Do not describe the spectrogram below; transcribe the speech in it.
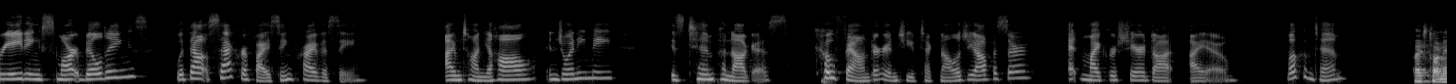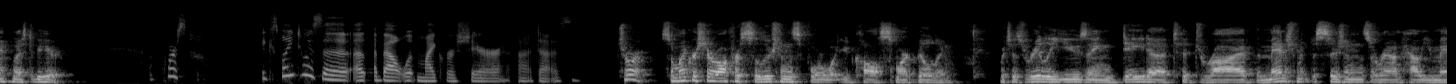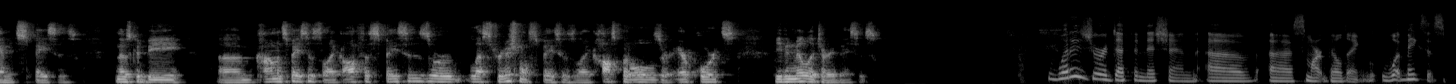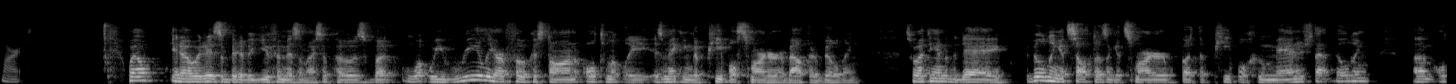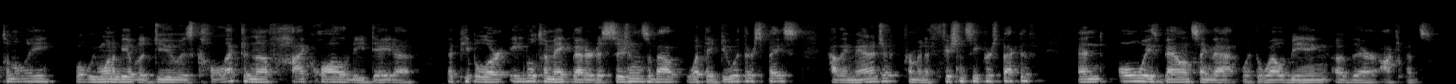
creating smart buildings without sacrificing privacy. I'm Tanya Hall, and joining me is Tim Panagos, co founder and chief technology officer at microshare.io. Welcome, Tim. Thanks, Tanya. Nice to be here. Of course. Explain to us uh, about what Microshare uh, does. Sure. So Microshare offers solutions for what you'd call smart building, which is really using data to drive the management decisions around how you manage spaces. And those could be um, common spaces like office spaces or less traditional spaces like hospitals or airports, even military bases. What is your definition of a smart building? What makes it smart? Well, you know, it is a bit of a euphemism, I suppose, but what we really are focused on ultimately is making the people smarter about their building. So at the end of the day, the building itself doesn't get smarter, but the people who manage that building, um, ultimately, what we want to be able to do is collect enough high quality data that people are able to make better decisions about what they do with their space, how they manage it from an efficiency perspective, and always balancing that with the well being of their occupants.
